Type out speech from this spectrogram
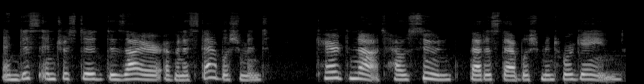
and disinterested desire of an establishment, cared not how soon that establishment were gained.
